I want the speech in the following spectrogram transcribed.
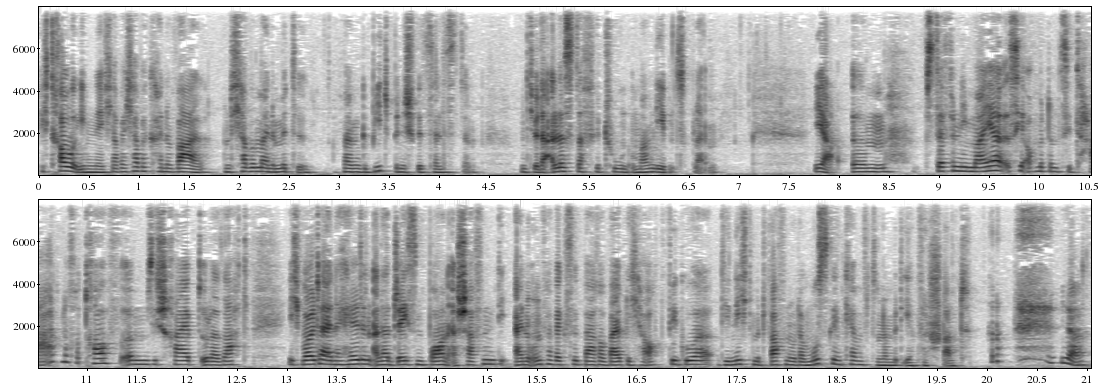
Ich traue ihnen nicht, aber ich habe keine Wahl und ich habe meine Mittel. Auf meinem Gebiet bin ich Spezialistin und ich werde alles dafür tun, um am Leben zu bleiben. Ja, ähm, Stephanie Meyer ist hier auch mit einem Zitat noch drauf. Ähm, sie schreibt oder sagt, ich wollte eine Heldin aller Jason Bourne erschaffen, die, eine unverwechselbare weibliche Hauptfigur, die nicht mit Waffen oder Muskeln kämpft, sondern mit ihrem Verstand. ja,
